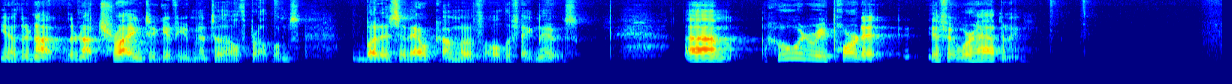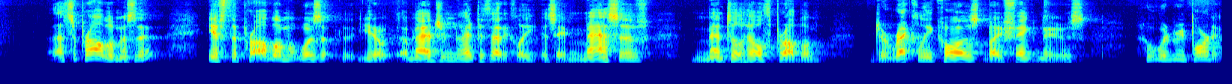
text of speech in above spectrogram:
you know, they're not, they're not trying to give you mental health problems, but it's an outcome of all the fake news. Um, who would report it if it were happening? That's a problem, isn't it? If the problem was, you know, imagine hypothetically, it's a massive mental health problem directly caused by fake news who would report it?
